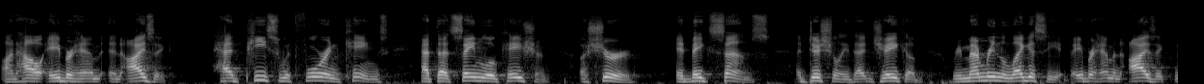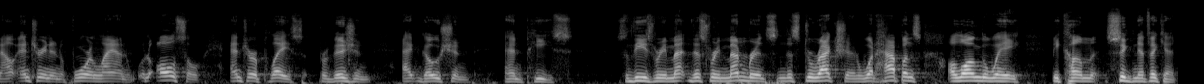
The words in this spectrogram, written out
on how Abraham and Isaac had peace with foreign kings at that same location assured, it makes sense, additionally, that Jacob, remembering the legacy of Abraham and Isaac, now entering in a foreign land, would also enter a place of provision at Goshen and peace. So these, this remembrance and this direction, what happens along the way, become significant.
